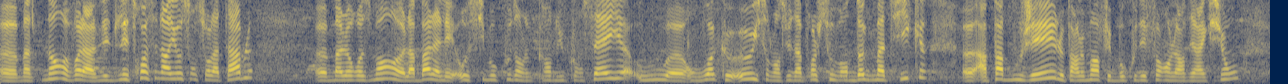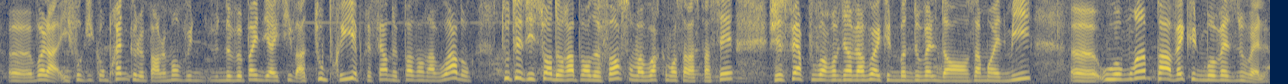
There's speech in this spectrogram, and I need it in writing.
maintenant, voilà, les, trois scénarios sont sur la table. Euh, malheureusement, euh, la balle, elle est aussi beaucoup dans le camp du Conseil, où euh, on voit que eux, ils sont dans une approche souvent dogmatique, à pas bouger. Le Parlement a fait beaucoup d'efforts en leur direction. voilà, il faut qu'ils comprennent que le Parlement ne veut pas une directive à tout prix et préfère ne pas en avoir. Donc, tout est histoire de rapport de force. On va voir comment ça va se passer. J'espère pouvoir revenir vers vous avec une bonne nouvelle dans un mois et demi, ou au moins pas avec une mauvaise nouvelle.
